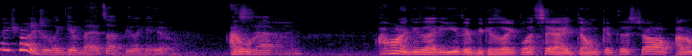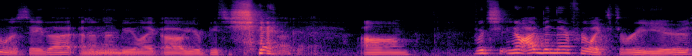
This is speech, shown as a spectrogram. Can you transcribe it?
You should probably just like give them a heads up. Be like, hey, yo, I don't. is happening. I want to do that either because like, let's say I don't get this job, I don't want to say that and then then be like, oh, you're a piece of shit. Okay. Um, which you know I've been there for like three years.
